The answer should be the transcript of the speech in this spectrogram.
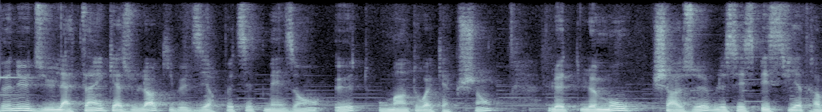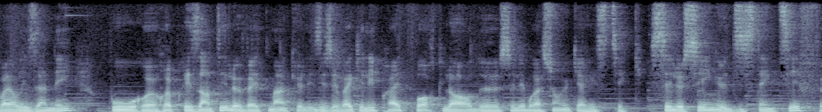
Venu du latin casula, qui veut dire petite maison, hutte ou manteau à capuchon, le, le mot chasuble s'est spécifié à travers les années pour euh, représenter le vêtement que les évêques et les prêtres portent lors de célébrations eucharistiques. C'est le signe distinctif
